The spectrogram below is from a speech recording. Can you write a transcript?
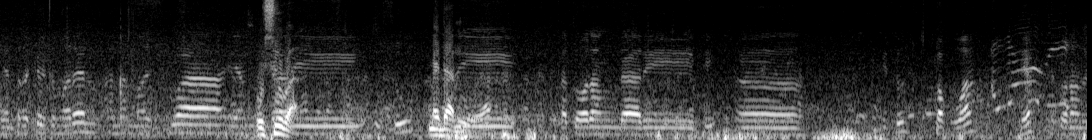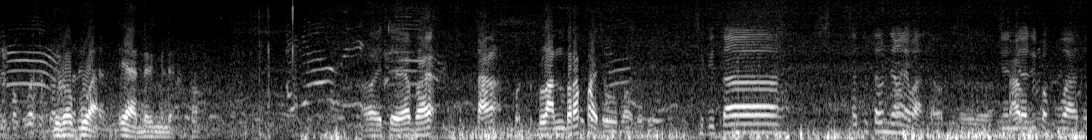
Yang terakhir kemarin anak mahasiswa yang USU, Pak. dari USU Medan. dari satu orang dari eh, itu Papua ya satu orang dari Papua satu orang Papua dari Medan. ya dari Medan Oh itu ya Pak. Ta- bulan berapa itu Pak? Sekitar satu tahun yang lewat yang dari Papua itu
